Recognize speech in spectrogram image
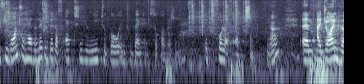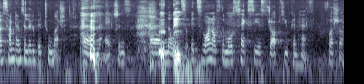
if you want to have a little bit of action, you need to go into banking supervision. It's full of action. Yeah? Um, I join her sometimes a little bit too much um, actions. Um, no, it's, it's one of the most sexiest jobs you can have, for sure.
